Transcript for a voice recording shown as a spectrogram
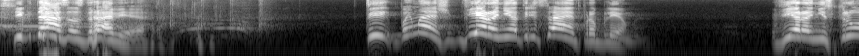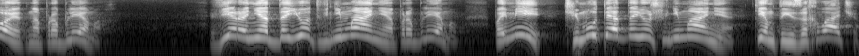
Всегда за здравие. Ты понимаешь, вера не отрицает проблемы. Вера не строит на проблемах. Вера не отдает внимания проблемам. Пойми, чему ты отдаешь внимание, тем ты и захвачен.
